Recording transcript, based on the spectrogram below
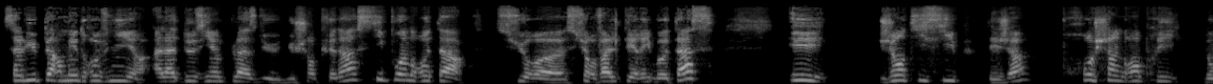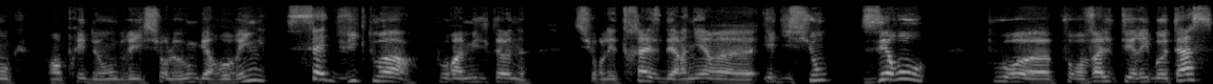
Ça lui permet de revenir à la deuxième place du, championnat, six points de retard sur, euh, sur Valtteri Bottas. Et j'anticipe déjà, prochain Grand Prix, donc Grand Prix de Hongrie sur le Hungaroring, sept victoires pour Hamilton sur les 13 dernières euh, éditions, zéro pour, euh, pour Valtteri Bottas.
